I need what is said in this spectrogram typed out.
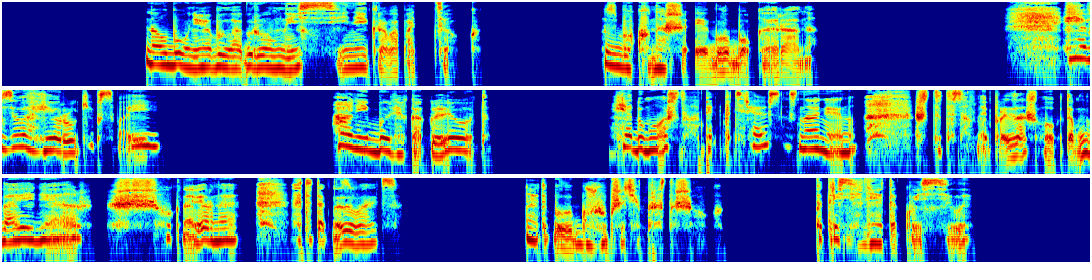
На лбу у нее был огромный синий кровоподтек. Сбоку на шее глубокая рана. Я взяла ее руки в свои Они были как лед. Я думала, что опять потеряю сознание, но что-то со мной произошло в это мгновение. Шок, наверное, это так называется. Но это было глубже, чем просто шок. Потрясение такой силы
